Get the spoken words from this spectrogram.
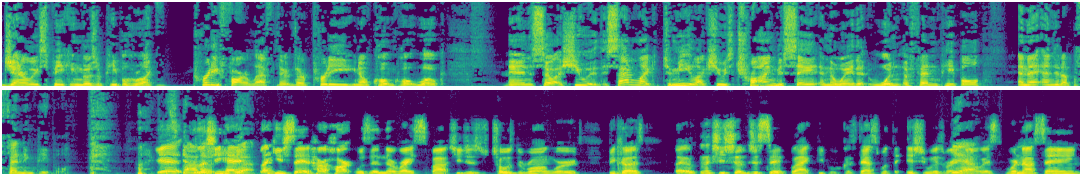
generally speaking, those are people who are like pretty far left. They're they're pretty you know quote unquote woke. And so she it sounded like to me like she was trying to say it in the way that wouldn't offend people, and that ended up offending people. Yeah, kinda- she had, yeah. like you said, her heart was in the right spot. She just chose the wrong words because, like, like she should have just said black people because that's what the issue is right Yeah. now. It's we're not saying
